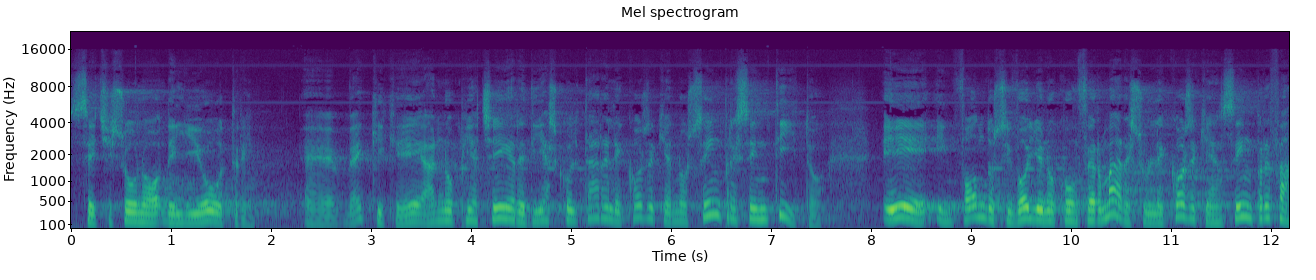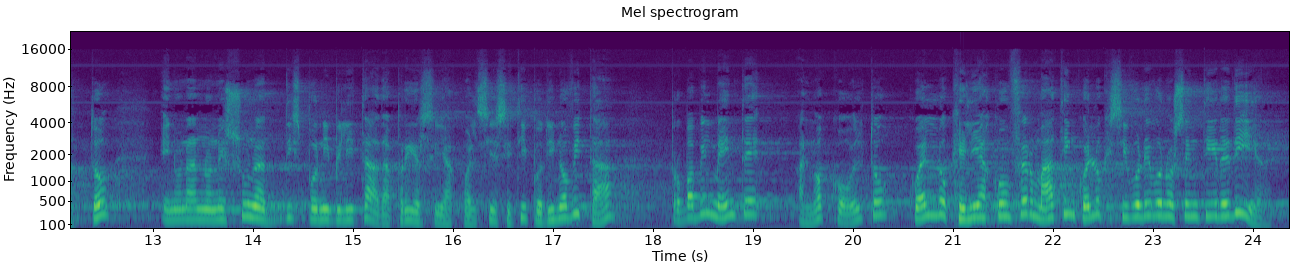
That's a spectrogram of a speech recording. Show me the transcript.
Se ci sono degli otri eh, vecchi che hanno piacere di ascoltare le cose che hanno sempre sentito e in fondo si vogliono confermare sulle cose che hanno sempre fatto e non hanno nessuna disponibilità ad aprirsi a qualsiasi tipo di novità, probabilmente hanno accolto quello che li ha confermati in quello che si volevano sentire dire.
